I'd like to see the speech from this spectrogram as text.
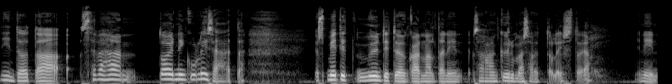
Niin tota, se vähän toi niin kuin lisää, että jos mietit myyntityön kannalta, niin saadaan kylmäsoittolistoja. Niin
